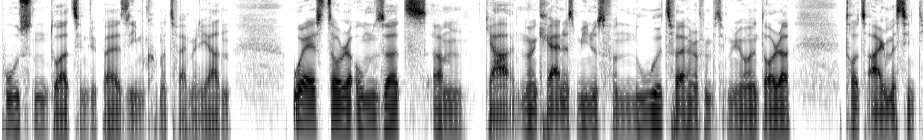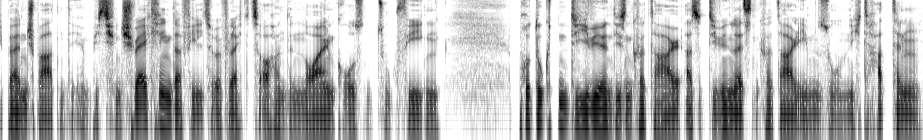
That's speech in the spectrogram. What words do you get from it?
Bußen, dort sind wir bei 7,2 Milliarden US-Dollar Umsatz. Ähm, ja, nur ein kleines Minus von nur 250 Millionen Dollar. Trotz allem, es sind die beiden Sparten, die ein bisschen schwächeln. Da fehlt es aber vielleicht jetzt auch an den neuen großen zugfähigen Produkten, die wir in diesem Quartal, also die wir im letzten Quartal eben so nicht hatten.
